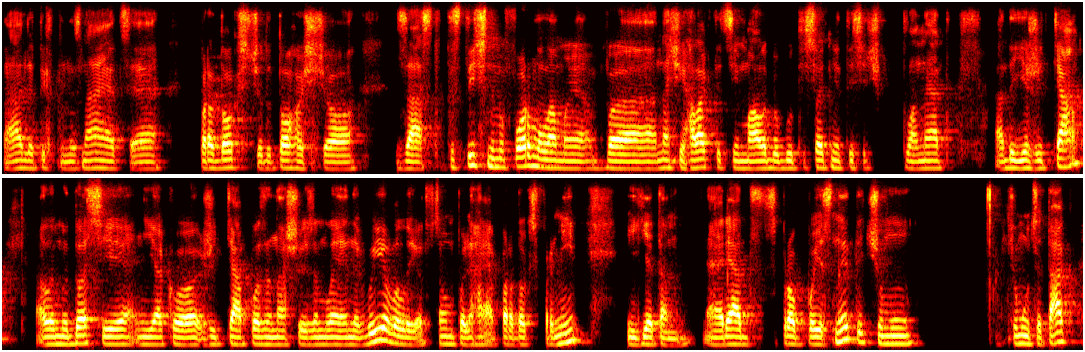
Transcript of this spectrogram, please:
А для тих, хто не знає, це парадокс щодо того, що за статистичними формулами в нашій галактиці мали би бути сотні тисяч планет, де є життя, але ми досі ніякого життя поза нашою землею не виявили. І От в цьому полягає парадокс Фермі, і є там ряд спроб пояснити, чому, чому це так.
